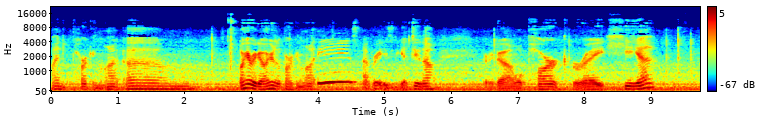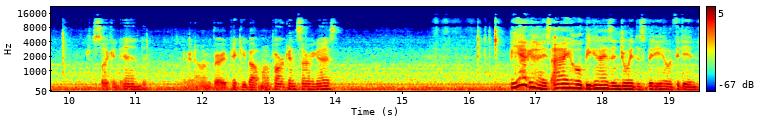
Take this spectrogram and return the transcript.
Find a parking lot. Um. Oh, here we go. Here's a parking lot. It's not very easy to get to though. Here we go. We'll park right here so I can end. You know, I'm very picky about my parking, sorry guys. But yeah guys, I hope you guys enjoyed this video. If you did,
